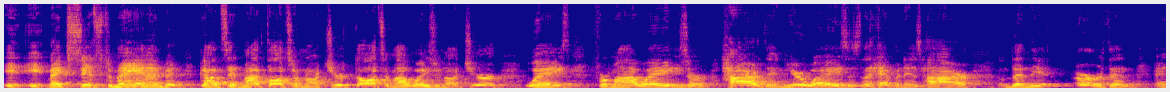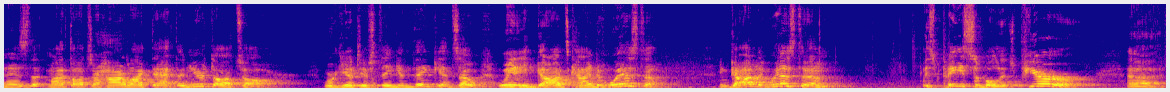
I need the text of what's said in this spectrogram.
it, it makes sense to man, but God said, My thoughts are not your thoughts, and my ways are not your ways, for my ways are higher than your ways, as the heaven is higher than the earth, and, and as the, my thoughts are higher like that than your thoughts are. We're guilty of stinking thinking. So we need God's kind of wisdom. And godly wisdom is peaceable, it's pure. Uh,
